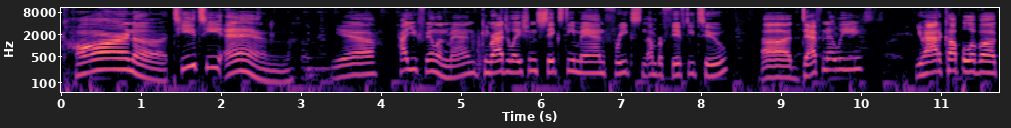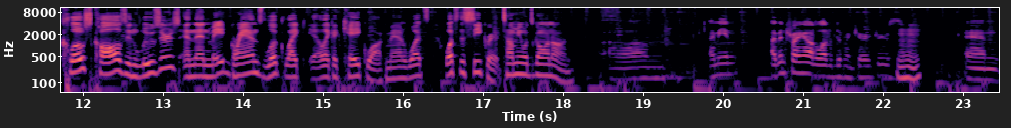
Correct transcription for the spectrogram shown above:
Karna TTN. Yeah. How you feeling, man? Congratulations, 60 man freaks number 52. Uh, definitely. You had a couple of uh, close calls in losers, and then made grands look like like a cakewalk, man. What's what's the secret? Tell me what's going on. Um, I mean, I've been trying out a lot of different characters, Mm-hmm. and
